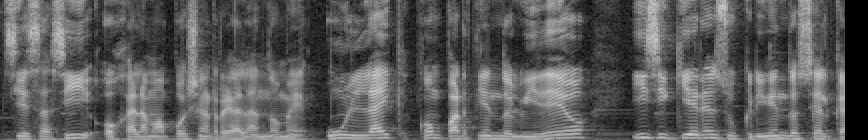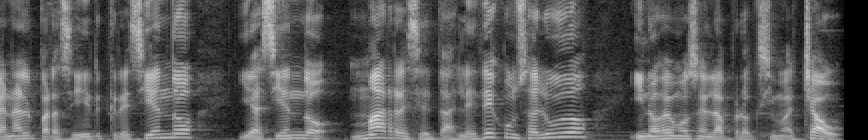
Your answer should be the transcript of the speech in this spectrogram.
si es así, ojalá me apoyen regalándome un like, compartiendo el video y si quieren suscribiéndose al canal para seguir creciendo y haciendo más recetas. Les dejo un saludo y nos vemos en la próxima. Chau.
